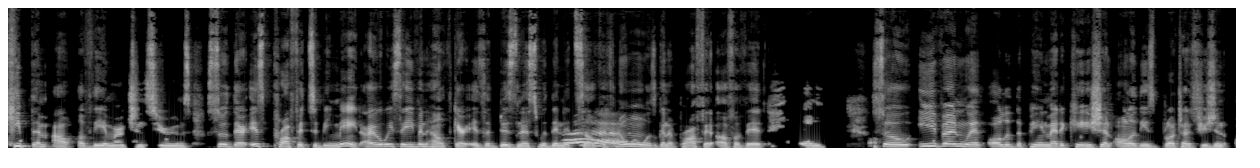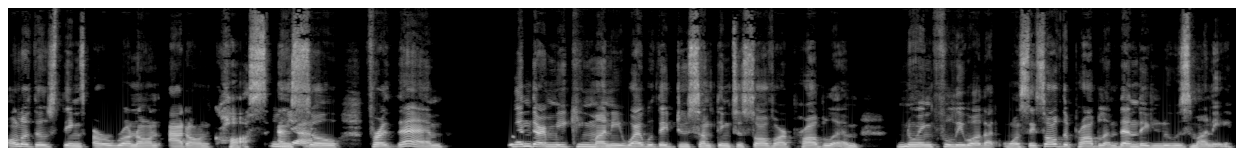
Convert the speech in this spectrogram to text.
keep them out of the emergency rooms. So there is profit to be made. I always say even healthcare is a business within yeah. itself. If no one was going to profit off of it, then so even with all of the pain medication, all of these blood transfusion, all of those things are run on add-on costs. And yeah. so for them, when they're making money, why would they do something to solve our problem? Knowing fully well that once they solve the problem, then they lose money.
